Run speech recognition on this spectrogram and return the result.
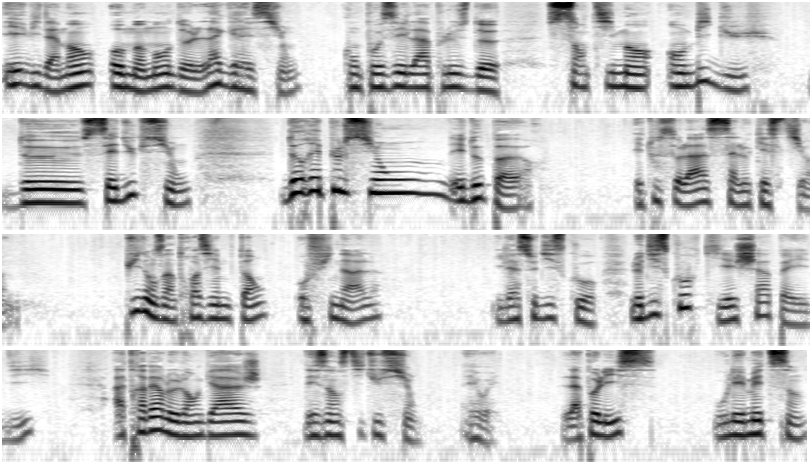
et évidemment au moment de l'agression, composé là plus de sentiments ambigus, de séduction, de répulsion et de peur. Et tout cela, ça le questionne. Puis dans un troisième temps, au final, il a ce discours, le discours qui échappe à Eddie, à travers le langage des institutions. Eh oui, la police, ou les médecins,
